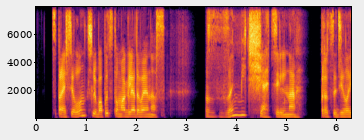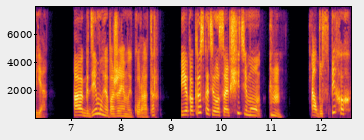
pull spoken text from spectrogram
— спросил он, с любопытством оглядывая нас. «Замечательно», — процедила я. «А где мой обожаемый куратор? Я как раз хотела сообщить ему об успехах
